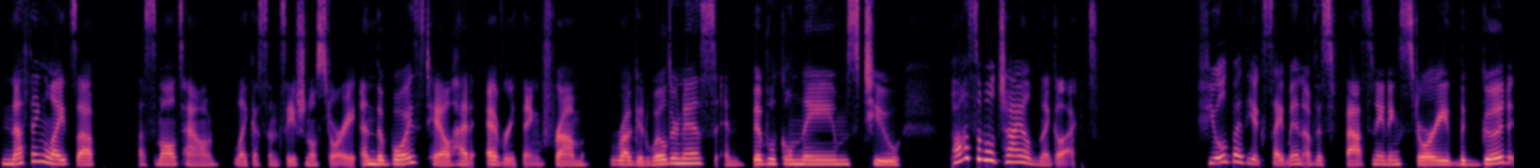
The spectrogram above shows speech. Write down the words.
nothing lights up a small town like a sensational story. And The Boy's Tale had everything from rugged wilderness and biblical names to possible child neglect. Fueled by the excitement of this fascinating story, the good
